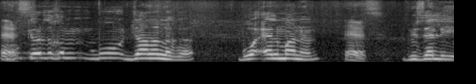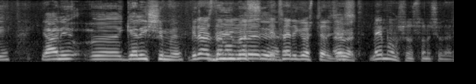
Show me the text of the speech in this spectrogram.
Evet. bu gördüğüm bu canlılığı, bu elmanın Evet. güzelliği, yani e, gelişimi, Birazdan büyümesi. onları detaylı göstereceğiz. Evet. Memnun musunuz sonuç olarak?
